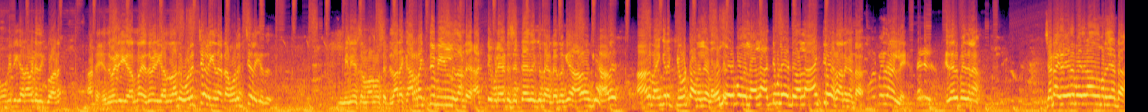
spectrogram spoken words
പോക്കറ്റിൽ കയറാൻ വേണ്ടി നിൽക്കുവാണ്. അതെ ഏത് വഴി കയറണം? ഏത് വഴി കയറണം? നല്ല ഒളിച്ച് കളിക്കുന്ന കേട്ടോ ഒളിച്ച് കളിക്കുന്നത് മിനിയേച്ചർ മാർമോ സെറ്റ് അതെ കറക്റ്റ് വീലിൽ ഇതാണ്ട് അടിപൊളിയായിട്ട് സെറ്റ് ആയി നിൽക്കുന്ന കേട്ടോ. നോക്കി ആൾ നോക്കി ആൾ ആൾ ഭയങ്കര ക്യൂട്ട് ആണല്ലേ വലിയ കുഴപ്പമൊന്നുമില്ല. നല്ല അടിപൊളിയായിട്ട് നല്ല ആക്റ്റീവ് ആയിട്ടാണ് കേട്ടോ. പൈതനല്ലേ ഇതേത് പൈതന ചേട്ടാ ഇതേത് പൈതനാന്ന് പറഞ്ഞ ചേട്ടാ.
